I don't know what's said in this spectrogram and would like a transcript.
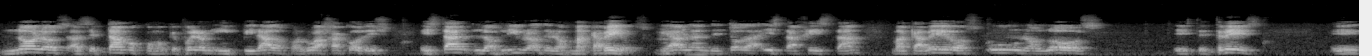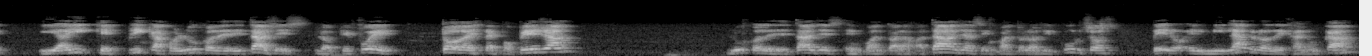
no los aceptamos como que fueron inspirados por Ruach HaKodesh, están los libros de los Macabeos, que hablan de toda esta gesta, Macabeos 1, 2, este, 3, eh, y ahí que explica con lujo de detalles lo que fue toda esta epopeya, lujo de detalles en cuanto a las batallas, en cuanto a los discursos, pero el milagro de Hanukkah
